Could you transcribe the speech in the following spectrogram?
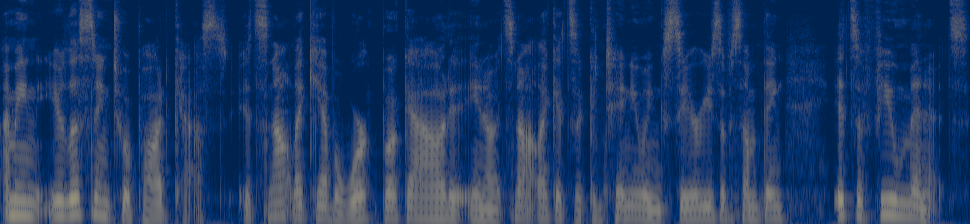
I mean you're listening to a podcast. It's not like you have a workbook out you know it's not like it's a continuing series of something. It's a few minutes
